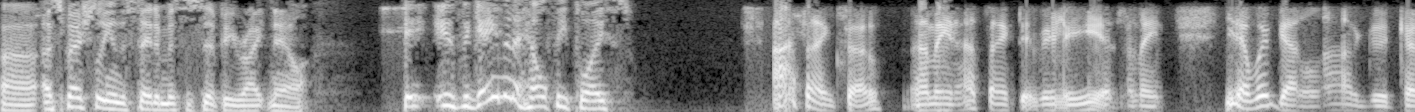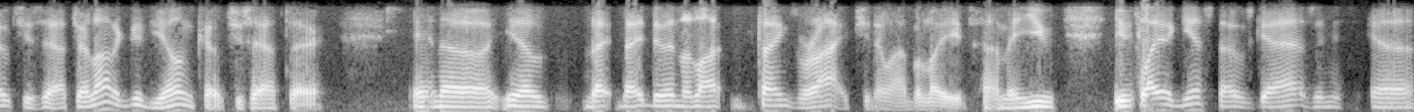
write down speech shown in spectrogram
uh, especially in the state of Mississippi right now, is the game in a healthy place? I think so. I mean, I think it really is. I mean, you know, we've got a lot of good coaches out there, a lot of good young coaches out there, and uh, you know, they they doing a lot things right. You know, I believe. I mean, you you play against those guys, and uh,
